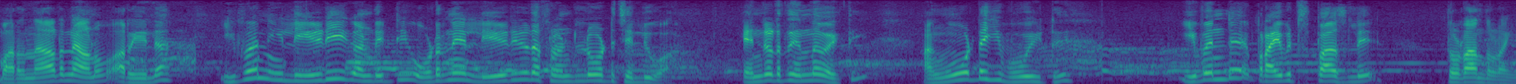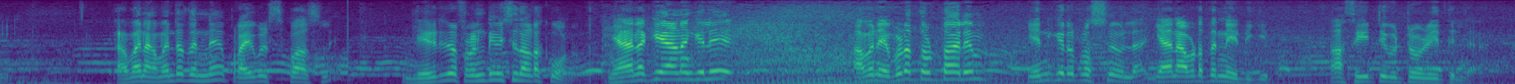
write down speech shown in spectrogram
മറുനാടനാണോ? അറിയില്ല. ഇവൻ ഈ ലേഡിയെ കണ്ടിട്ട് ഉടനെ ലേഡിയുടെ ഫ്രണ്ടിലോട്ട് ചെല്ലുക എന്റെ അടുത്ത് നിന്ന വ്യക്തി അങ്ങോട്ടേക്ക് പോയിട്ട് ഇവന്റെ പ്രൈവറ്റ് സ്പാസിൽ തൊടാൻ തുടങ്ങി. അവൻ അവന്റെ തന്നെ പ്രൈവറ്റ് സ്പാസിൽ ലേഡിയുടെ ഫ്രണ്ട് വെച്ച് നടക്കുവാണ്. ഞാനൊക്കെ ആണെങ്കിൽ അവൻ എവിടെ തൊട്ടാലും എനിക്കൊരു പ്രശ്നമില്ല. ഞാൻ അവിടെ തന്നെ ഇരിക്കും. ആ സീറ്റ് വിട്ടൊഴിയത്തില്ല.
